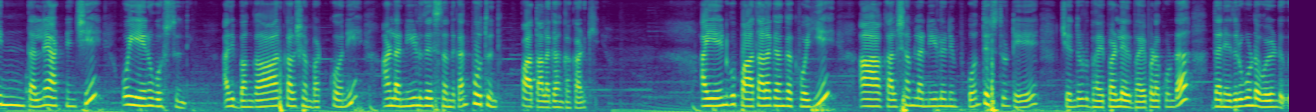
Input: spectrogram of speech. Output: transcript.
ఇంతల్నే అట్నుంచి ఓ ఏనుగు వస్తుంది. అది బంగారు కలుషం పట్టుకొని అందులో నీళ్ళు తెస్తుంది కానీ పోతుంది పాతాల గంగ కాడికి. ఆ ఏనుగు పాతాల గంగకు పోయి ఆ కలశంలో నీళ్ళు నింపుకొని తెస్తుంటే చంద్రుడు భయపడలేదు. భయపడకుండా దాని ఎదురుగుండా పోయిండు.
